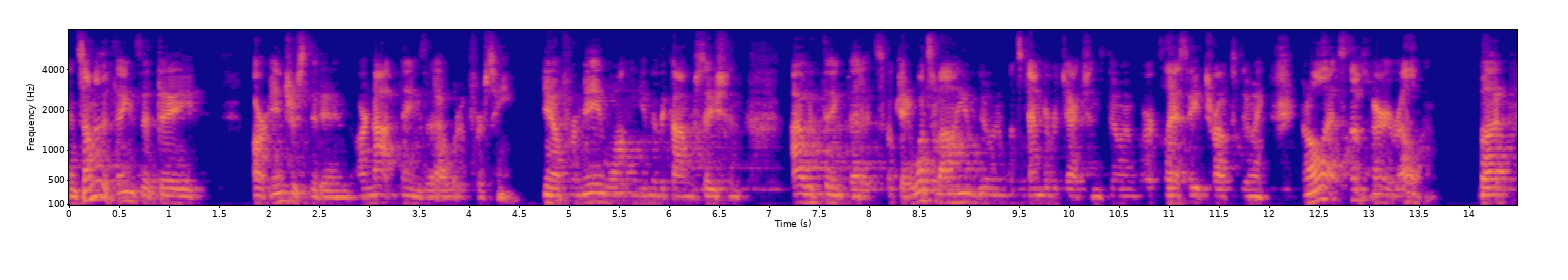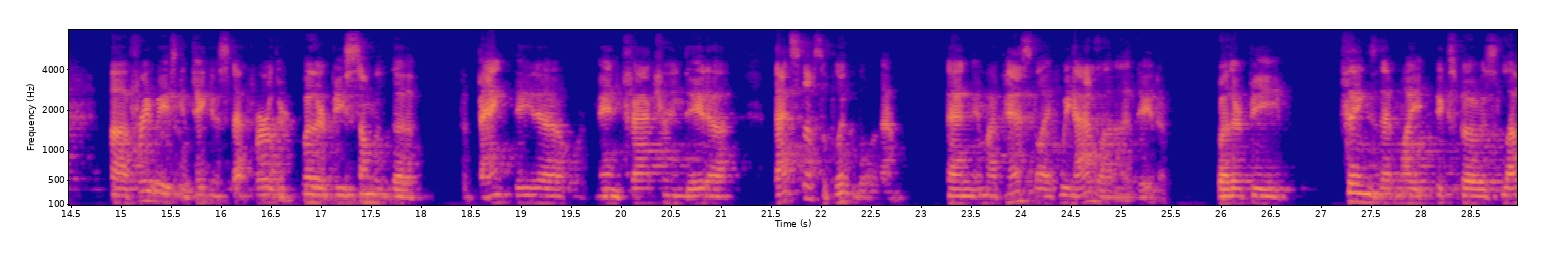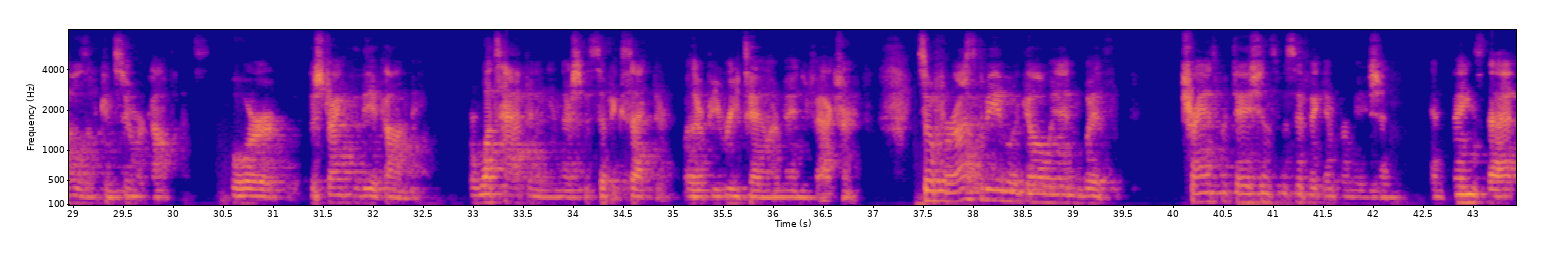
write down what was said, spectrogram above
And some of the things that they are interested in are not things that I would have foreseen. You know, for me, walking into the conversation, I would think that it's okay, what's volume doing? What's tender rejections doing? What are class eight trucks doing? And all that stuff is very relevant. But uh, FreightWaves can take it a step further, whether it be some of the, the bank data or manufacturing data. That stuff's applicable to them. And in my past life, we had a lot of that data, whether it be things that might expose levels of consumer confidence or the strength of the economy or what's happening in their specific sector, whether it be retail or manufacturing. So for us to be able to go in with transportation specific information and things that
